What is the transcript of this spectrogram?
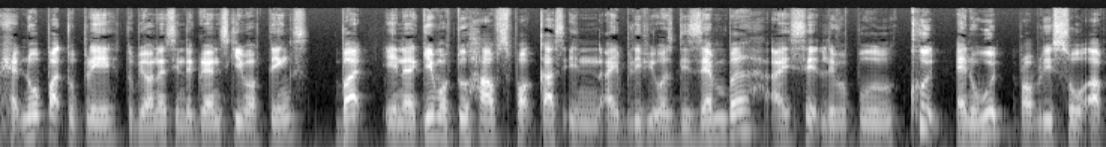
had no part to play, to be honest, in the grand scheme of things. But in a Game of Two Halves podcast in, I believe it was December, I said Liverpool could and would probably sew up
